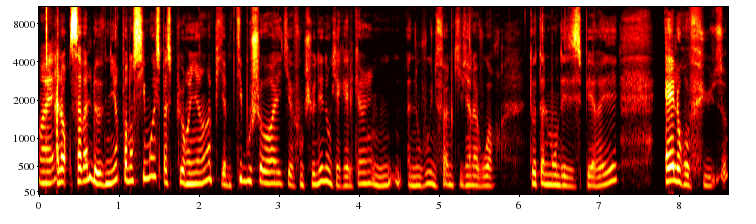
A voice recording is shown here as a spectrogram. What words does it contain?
Alors ça va le devenir. Pendant six mois, il se passe plus rien. Puis il y a un petit bouche à oreille qui a fonctionné. Donc il y a quelqu'un, à nouveau une femme qui vient la voir totalement désespérée. Elle refuse.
